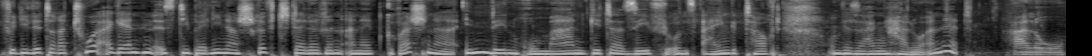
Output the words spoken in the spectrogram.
Für die Literaturagenten ist die Berliner Schriftstellerin Annette Gröschner in den Roman Gittersee für uns eingetaucht und wir sagen Hallo Annette. Hallo.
